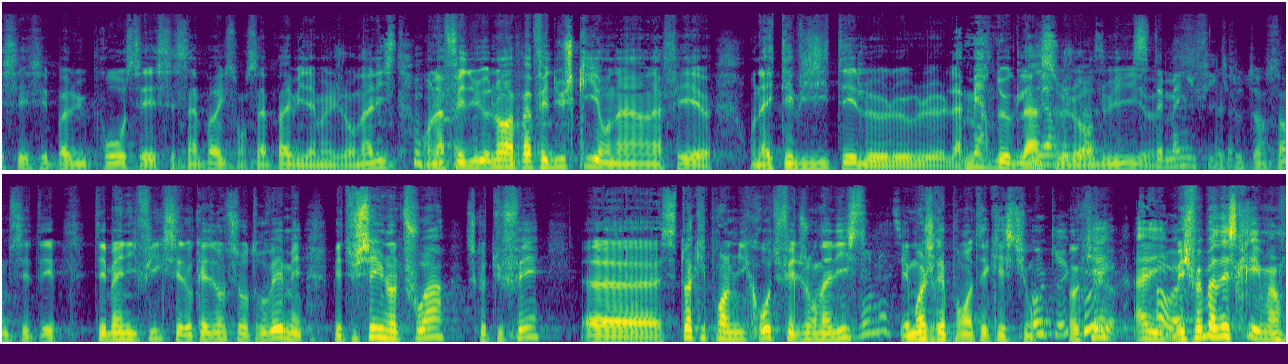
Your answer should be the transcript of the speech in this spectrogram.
C'est pas du pro, c'est sympa, ils sont sympas évidemment les journalistes. On a fait du, non, on n'a pas fait du ski, on a, on a fait, euh, on a été visiter le, la mer de glace aujourd'hui. C'était magnifique. Tout ensemble, c'était magnifique. C'est l'occasion de se retrouver, mais, mais tu sais une autre fois, ce que tu fais, c'est toi qui prends le micro, tu fais le journaliste, et moi je réponds à tes questions. Ok, Allez, ah mais je fais pas d'escrime. Hein.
